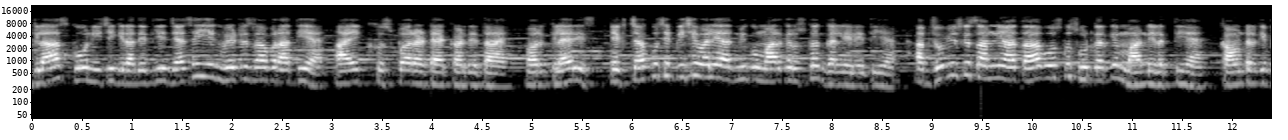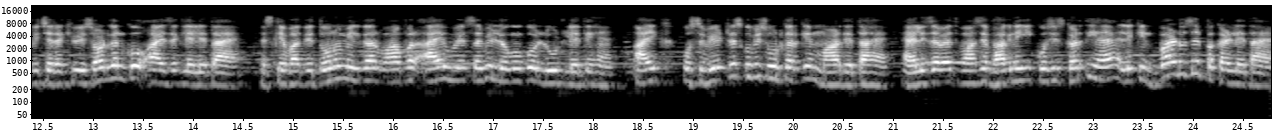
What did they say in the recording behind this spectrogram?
गिलास को नीचे गिरा देती है। जैसे ही एक वेटर वहाँ पर आती है आइक उस पर अटैक कर देता है और क्लेरिस एक चाकू से पीछे वाले आदमी को मारकर उसका गन ले लेती है। अब जो भी उसके सामने आता है, वो उसको शूट करके मारने लगती है। काउंटर के पीछे रखी हुई शॉटगन को आइजक ले लेता है। इसके बाद ये दोनों मिलकर वहाँ पर आए हुए सभी लोगों को लूट लेते हैं। आइक उस वेट्रेस को भी शूट करके मार देता है। एलिजाबेथ वहाँ से भागने की कोशिश करती है, लेकिन बर्ड उसे पकड़ लेता है।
